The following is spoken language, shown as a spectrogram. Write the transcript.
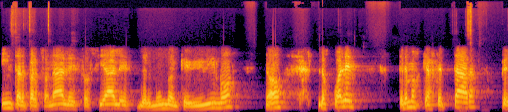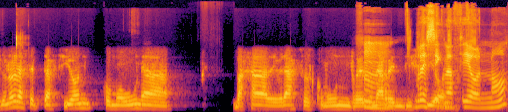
interpersonales, sociales del mundo en que vivimos, ¿no? Los cuales tenemos que aceptar, pero no la aceptación como una bajada de brazos, como un una hmm. rendición. Resignación, ¿no?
